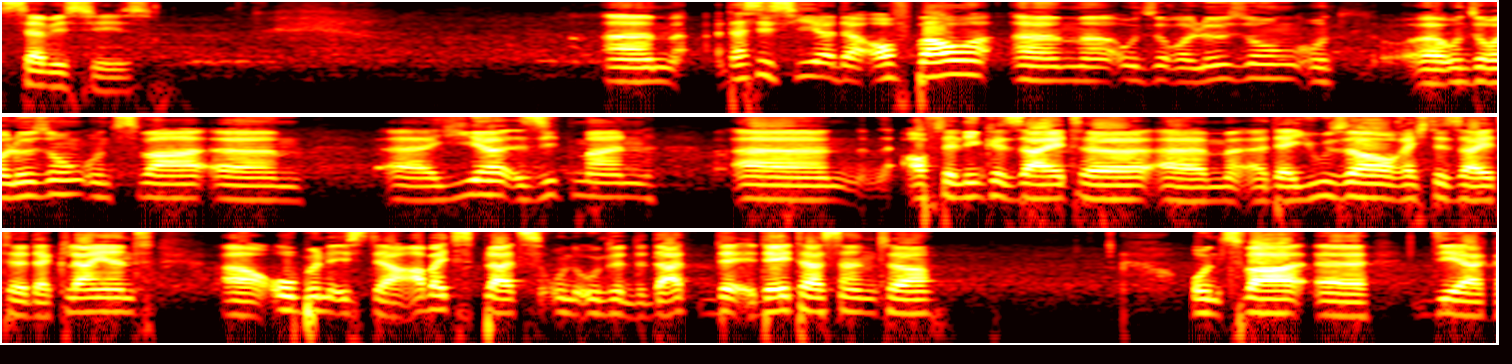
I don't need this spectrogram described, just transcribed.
Services. Ähm, das ist hier der Aufbau ähm, unserer Lösung und äh, unsere Lösung und zwar ähm, äh, hier sieht man äh, auf der linken Seite ähm, der User, rechte Seite der Client. Äh, oben ist der Arbeitsplatz und unten der Data Center. Und zwar äh, der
